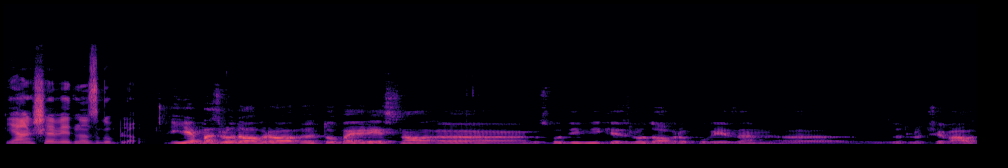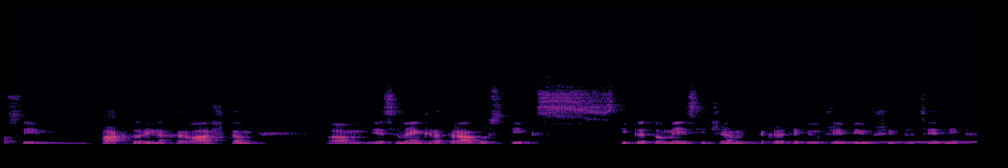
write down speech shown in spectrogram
Janša je vedno zgubljal. Je pa zelo dobro, eh, to pa je res. No, uh, gospod Dimnik je zelo dobro povezan uh, z odločevalci in faktori na Hrvaškem. Um, jaz sem enkrat rabil stik s Stipetom Mesičem, takrat je bil že bivši predsednik uh,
